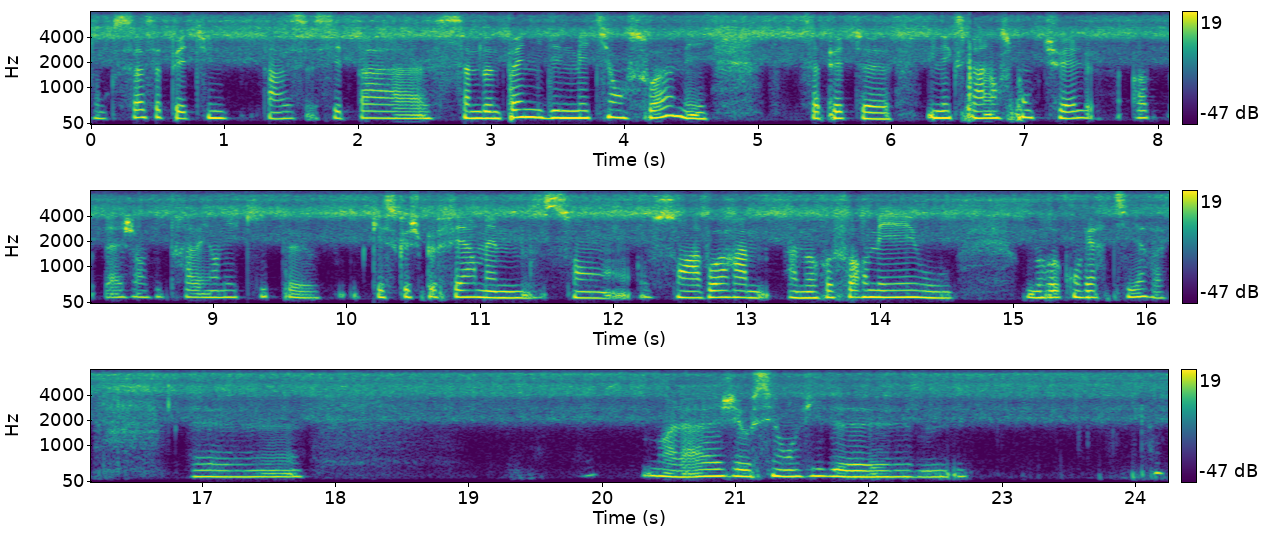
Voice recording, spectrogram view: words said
donc ça, ça peut être une, enfin c'est pas, ça me donne pas une idée de métier en soi, mais ça peut être euh, une expérience ponctuelle. Hop, là j'ai envie de travailler en équipe. euh, Qu'est-ce que je peux faire même sans, sans avoir à, me reformer ou, me reconvertir. Voilà, j'ai aussi envie de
